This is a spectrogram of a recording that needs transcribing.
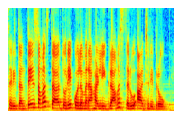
ಸೇರಿದಂತೆ ಸಮಸ್ತ ತೊರೆಕೋಲಮನಹಳ್ಳಿ ಗ್ರಾಮಸ್ಥರು ಹಾಜರಿದ್ದರು.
